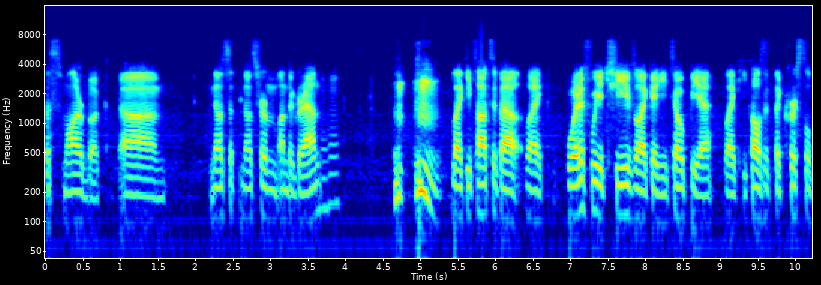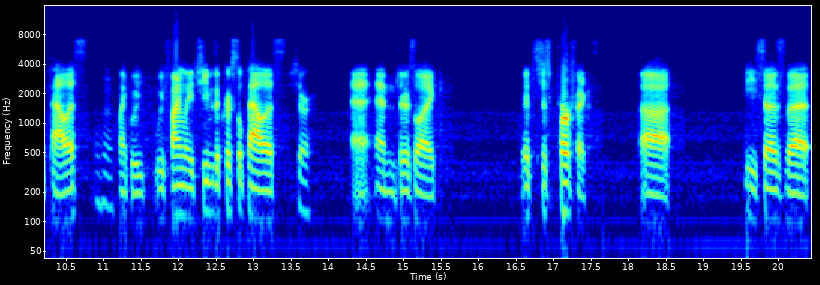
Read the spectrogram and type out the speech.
the smaller book, um, notes notes from underground. Mhm. like he talks about like what if we achieve like a utopia? Like he calls it the Crystal Palace. Mhm. Like we we finally achieve the Crystal Palace, Sure. and, and there's like it's just perfect. Uh, he says that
